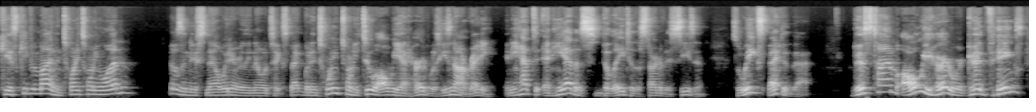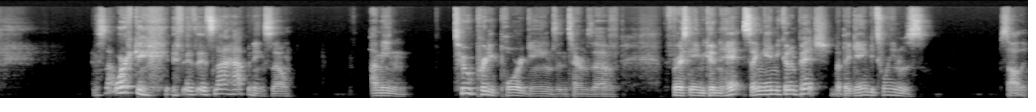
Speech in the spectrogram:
Kids, keep in mind in 2021, it was a new Snell. We didn't really know what to expect. But in 2022, all we had heard was he's not ready. And he had to, and he had a delay to the start of his season. So we expected that. This time, all we heard were good things. It's not working. It's, not happening. So, I mean, two pretty poor games in terms of the first game you couldn't hit, second game you couldn't pitch, but the game between was solid.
